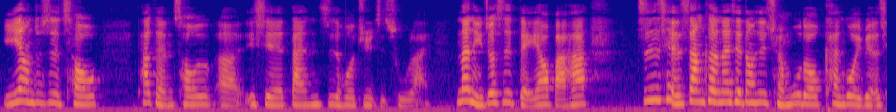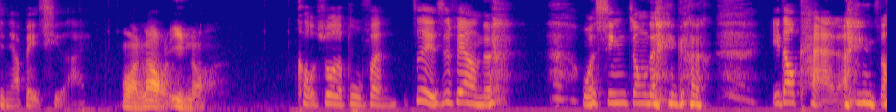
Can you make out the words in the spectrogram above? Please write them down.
一样就是抽，他可能抽呃一些单字或句子出来，那你就是得要把他之前上课那些东西全部都看过一遍，而且你要背起来。哇，那好硬哦！口说的部分，这也是非常的我心中的一个一道坎啊，你知道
